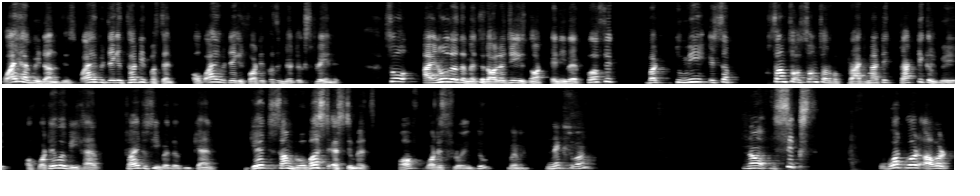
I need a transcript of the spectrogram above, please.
why have we done this? Why have we taken 30% or why have we taken 40%? We have to explain it. So I know that the methodology is not anywhere perfect, but to me, it's a some sort, some sort of a pragmatic, practical way of whatever we have, try to see whether we can get some robust estimates of what is flowing to women. Next one. Now, sixth, what were our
